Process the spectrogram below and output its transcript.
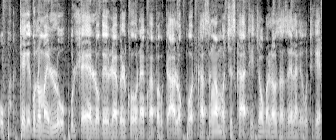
uphatheke kunoma yiluphi uhlelo-ke luyabe likhona khapha ku-dialogue podcast. Ngamotsha isikhathi njengoba la uzazela-ke ukuthi-ke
